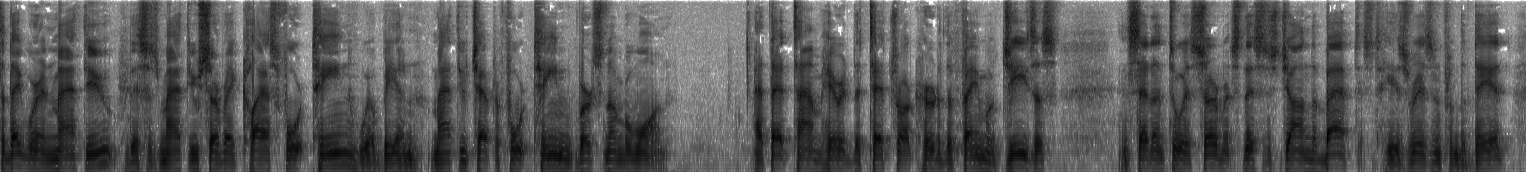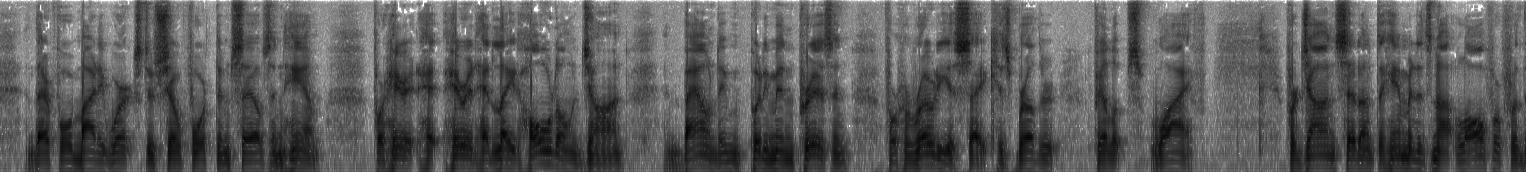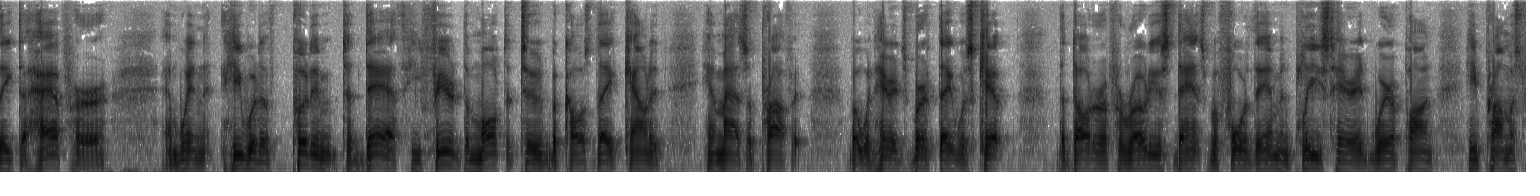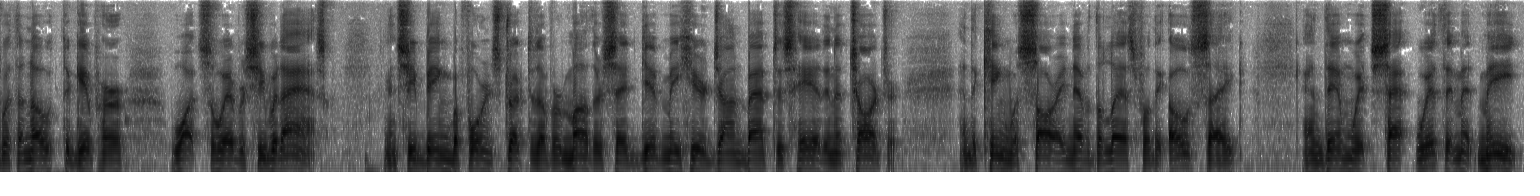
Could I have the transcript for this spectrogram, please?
Today we're in Matthew. This is Matthew Survey Class 14. We'll be in Matthew chapter 14, verse number 1. At that time, Herod the Tetrarch heard of the fame of Jesus and said unto his servants, This is John the Baptist. He is risen from the dead, and therefore mighty works do show forth themselves in him. For Herod had laid hold on John and bound him, put him in prison for Herodias' sake, his brother Philip's wife. For John said unto him, It is not lawful for thee to have her. And when he would have put him to death, he feared the multitude because they counted him as a prophet. But when Herod's birthday was kept, the daughter of Herodias danced before them and pleased Herod, whereupon he promised with an oath to give her whatsoever she would ask. And she, being before instructed of her mother, said, Give me here John Baptist's head in a charger. And the king was sorry, nevertheless, for the oath's sake, and them which sat with him at meat,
